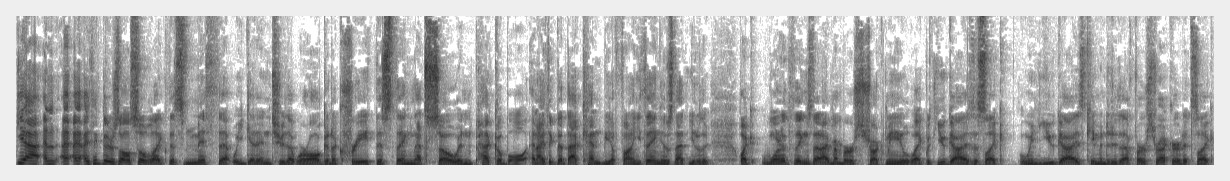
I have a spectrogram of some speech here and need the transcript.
Yeah, and I, I, think there's also like this myth that we get into that we're all going to create this thing that's so impeccable, and I think that that can be a funny thing. Is that you know, like one of the things that I remember struck me like with you guys is like when you guys came in to do that first record, it's like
